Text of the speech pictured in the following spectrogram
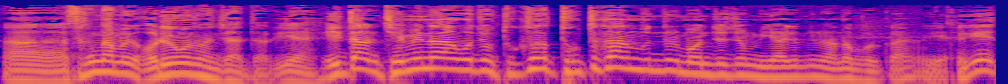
아, 상담하기 어려운 환자들. 예. 일단 재미나고 좀 독특, 독특한 분들 먼저 좀 이야기 좀 나눠볼까요? 예. 그게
